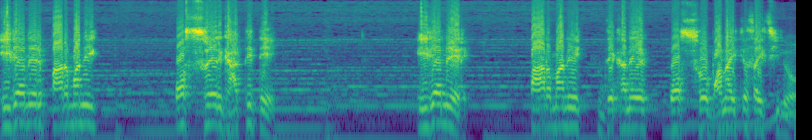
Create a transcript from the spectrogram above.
ইরানের পারমাণবিক অস্ত্রের ঘাটিতে ইরানের পারমাণবিক যেখানে অস্ত্র বানাইতে চাইছিল,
